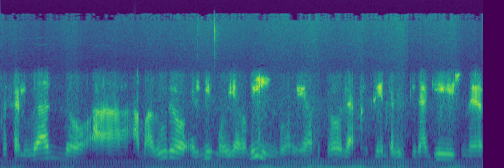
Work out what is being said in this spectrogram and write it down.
fue saludando a, Maduro el mismo día domingo, digamos, ¿no? La presidenta Cristina Kirchner,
